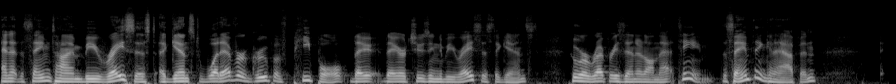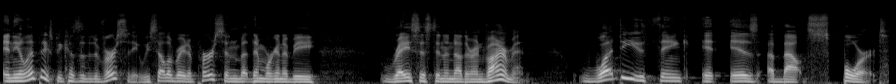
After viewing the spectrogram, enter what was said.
and at the same time be racist against whatever group of people they, they are choosing to be racist against who are represented on that team. The same thing can happen in the Olympics because of the diversity. We celebrate a person, but then we're going to be racist in another environment. What do you think it is about sport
